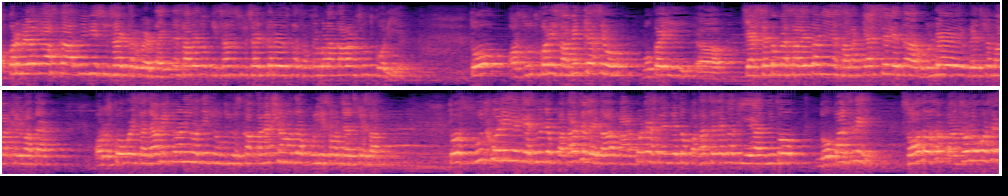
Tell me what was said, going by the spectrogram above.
अपर मिडिल क्लास का आदमी भी सुसाइड कर बैठता है। इतने सारे जो किसान सुसाइड कर रहे हैं, उसका सबसे बड़ा कारण सूदखोरी है। तो और सूदखोरी साबित कैसे हो? वो कोई चेक से तो पैसा लेता नहीं है, सारा कैश से लेता है गुंडे बेच के मार खिलवाता है। और उसको कोई सजा भी क्यों नहीं होती? क्योंकि उसका कनेक्शन होता है पुलिस और जज के साथ। तो सूदखोरी के केस में जब पता चलेगा नार्को टेस्ट लेंगे तो पता चलेगा कि ये आदमी तो दो पाँच नहीं, सौ, दो सौ, पाँच सौ लोगों से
